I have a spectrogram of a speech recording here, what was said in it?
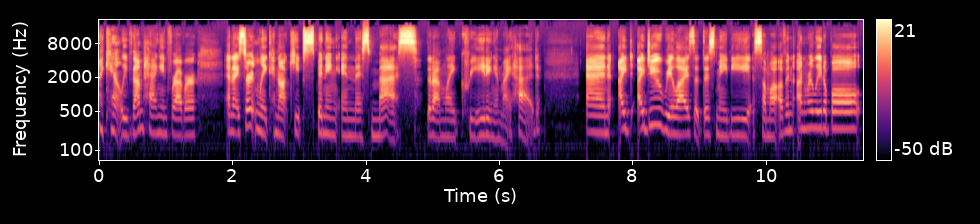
I can't leave them hanging forever. And I certainly cannot keep spinning in this mess that I'm like creating in my head. And I, I do realize that this may be somewhat of an unrelatable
